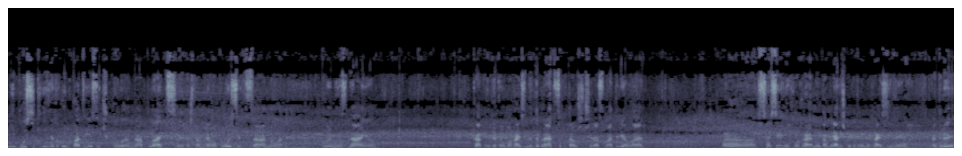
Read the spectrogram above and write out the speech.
Не бусики, не знаю, какую-нибудь подвесочку на платье. Это же там прямо просится оно. Ну, не знаю, как мне до этого магазина добраться, потому что вчера смотрела э, соседних магазинах, ну, там рядышком, которые магазины, которые,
